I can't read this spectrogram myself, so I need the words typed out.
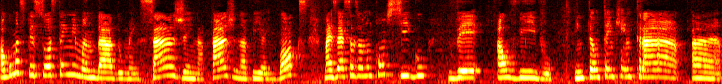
Algumas pessoas têm me mandado mensagem na página via inbox, mas essas eu não consigo ver ao vivo. Então tem que entrar a,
